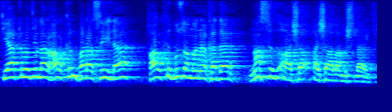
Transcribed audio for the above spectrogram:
tiyatrocular halkın parasıyla halkı bu zamana kadar nasıl aşa aşağılamışlardır.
